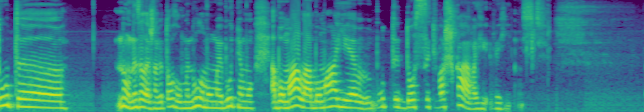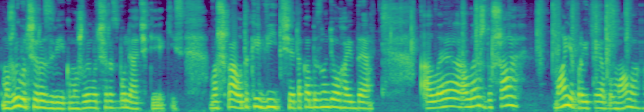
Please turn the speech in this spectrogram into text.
Тут, е, ну, незалежно від того, в минулому, в майбутньому, або мала, або має бути досить важка вагітність. Можливо, через вік, можливо, через болячки якісь. Важка, отакий відчай, така безнадьога йде. Але, але ж душа має прийти або мала.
